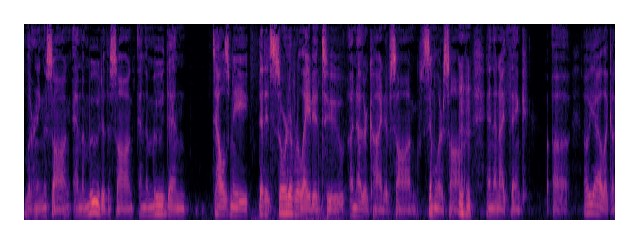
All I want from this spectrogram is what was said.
learning the song, and the mood of the song. And the mood then tells me that it's sort of related to another kind of song, similar song. Mm-hmm. And then I think, uh, oh yeah, like a,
